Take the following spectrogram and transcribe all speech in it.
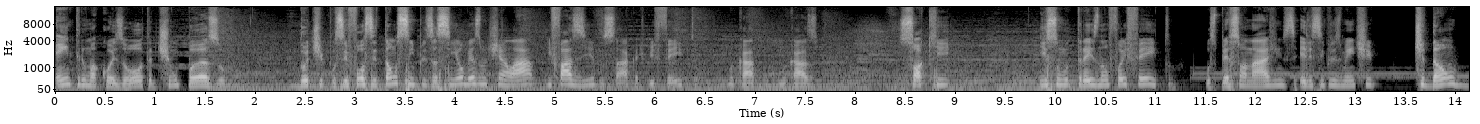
entre uma coisa ou outra, tinha um puzzle. Do tipo, se fosse tão simples assim, eu mesmo tinha lá e fazido, saca? Tipo, e feito, no, ca no caso. Só que isso no 3 não foi feito. Os personagens, eles simplesmente te dão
